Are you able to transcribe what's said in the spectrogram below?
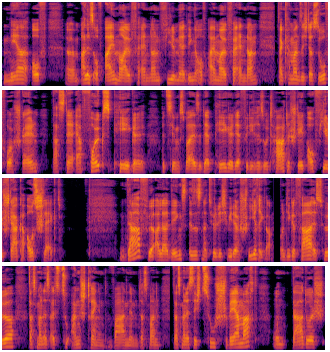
mehr auf ähm, alles auf einmal verändern, viel mehr Dinge auf einmal verändern, dann kann man sich das so vorstellen, dass der Erfolgspegel bzw. der Pegel, der für die Resultate steht, auch viel stärker ausschlägt. Dafür allerdings ist es natürlich wieder schwieriger und die Gefahr ist höher, dass man es als zu anstrengend wahrnimmt, dass man, dass man es sich zu schwer macht und dadurch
